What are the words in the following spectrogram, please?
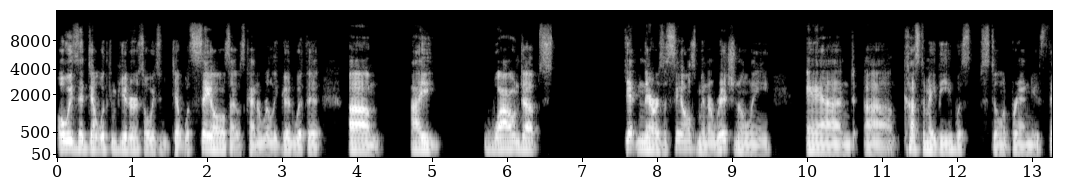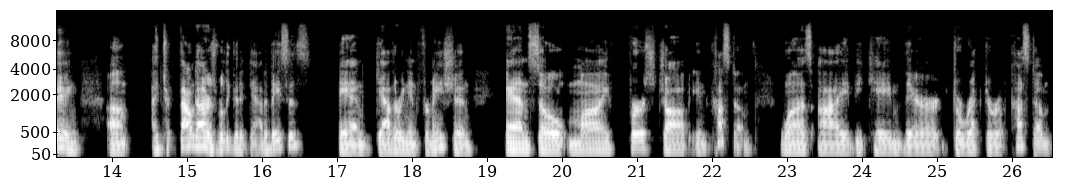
always had dealt with computers, always dealt with sales. I was kind of really good with it. Um, I wound up getting there as a salesman originally, and uh, custom AV was still a brand new thing. Um, I t- found out I was really good at databases and gathering information. And so my first job in custom was I became their director of custom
